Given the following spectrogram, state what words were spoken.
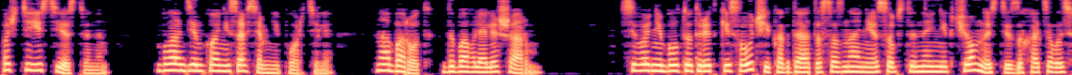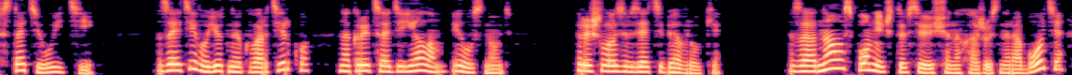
почти естественным. Блондинку они совсем не портили. Наоборот, добавляли шарм. Сегодня был тот редкий случай, когда от осознания собственной никчемности захотелось встать и уйти. Зайти в уютную квартирку, накрыться одеялом и уснуть. Пришлось взять себя в руки. Заодно вспомнить, что все еще нахожусь на работе —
